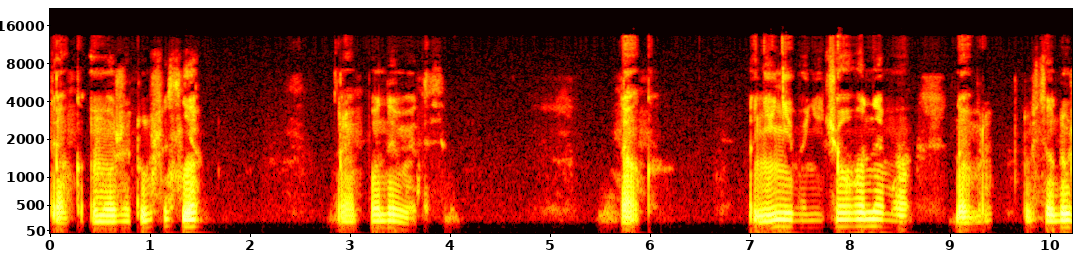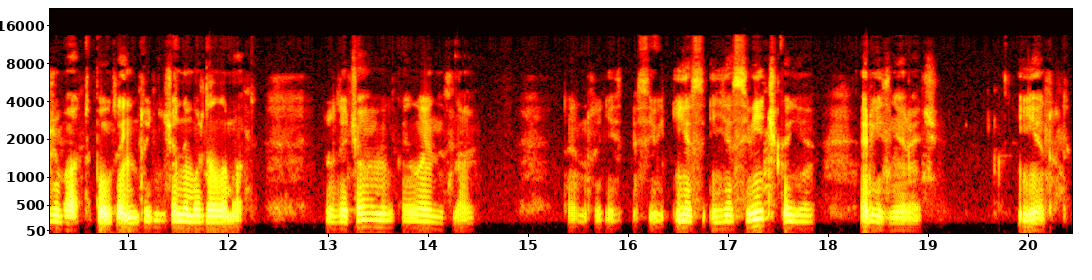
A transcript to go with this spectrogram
Так, а може тут щось є? Треба подивитися. Так. Та ні, ніби нічого нема. Добре. Тут все дуже багато паутини, тут нічого не можна ламати. Тут для чого кайло, я не знаю. Є, є, свічка, є різні речі. Є тут.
